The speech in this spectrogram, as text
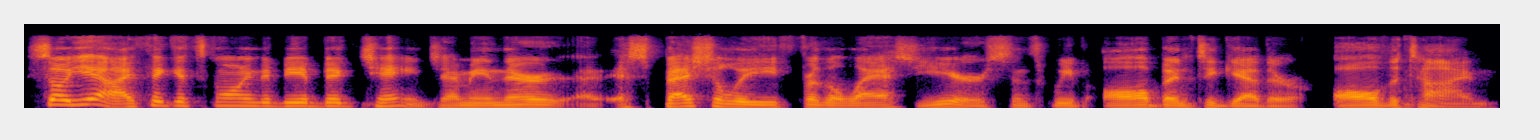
so yeah, I think it's going to be a big change. I mean, there, especially for the last year since we've all been together all the time.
